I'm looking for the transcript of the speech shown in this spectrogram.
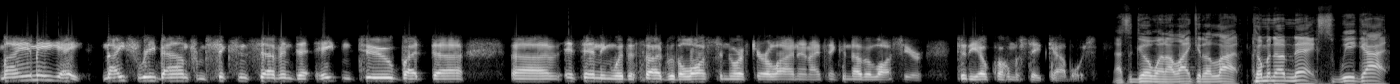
Miami, hey, nice rebound from six and seven to eight and two, but uh, uh, it's ending with a thud with a loss to North Carolina, and I think another loss here to the Oklahoma State Cowboys. That's a good one. I like it a lot. Coming up next, we got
